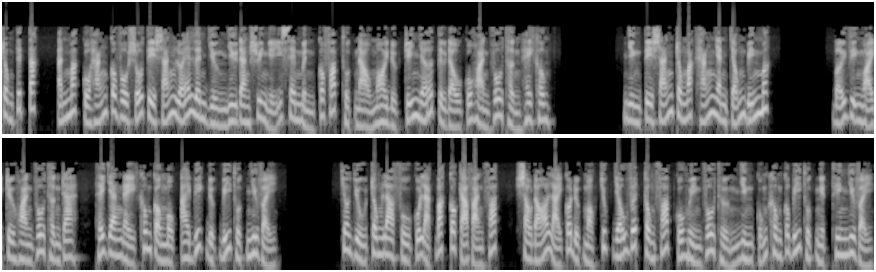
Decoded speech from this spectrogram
Trong tích tắc, ánh mắt của hắn có vô số tia sáng lóe lên giường như đang suy nghĩ xem mình có pháp thuật nào moi được trí nhớ từ đầu của Hoàng vô thần hay không. Nhưng tia sáng trong mắt hắn nhanh chóng biến mất. Bởi vì ngoại trừ Hoàng vô thần ra, thế gian này không còn một ai biết được bí thuật như vậy. Cho dù trong la phù của Lạc Bắc có cả vạn pháp, sau đó lại có được một chút dấu vết công pháp của huyền vô thượng nhưng cũng không có bí thuật nghịch thiên như vậy.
